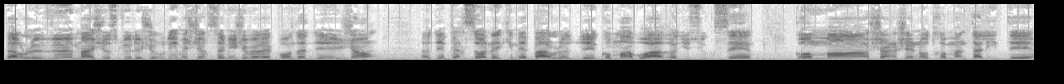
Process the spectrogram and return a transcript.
par le vœu majuscule. Aujourd'hui, mes chers amis, je vais répondre à des gens, à des personnes qui me parlent de comment avoir du succès, comment changer notre mentalité,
